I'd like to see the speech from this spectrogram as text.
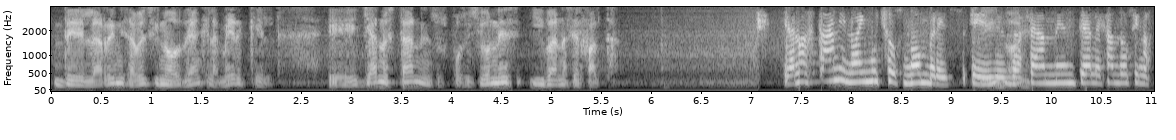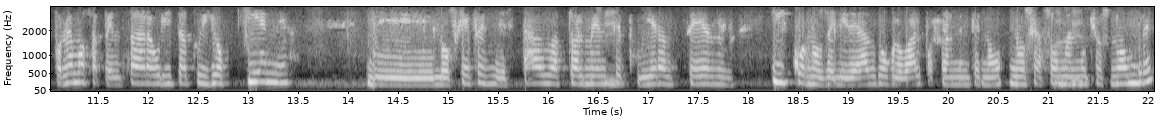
de la reina Isabel, sino de Angela Merkel. Eh, ya no están en sus posiciones y van a hacer falta. Ya no están y no hay muchos nombres. desgraciadamente, Alejandro, si nos ponemos a pensar ahorita tú y yo, ¿quiénes de los jefes de Estado actualmente pudieran ser íconos de liderazgo global, pues realmente no, no se asoman muchos nombres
